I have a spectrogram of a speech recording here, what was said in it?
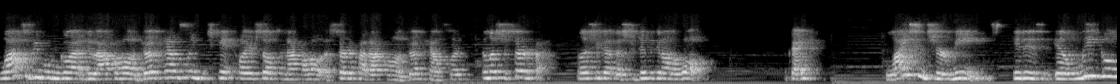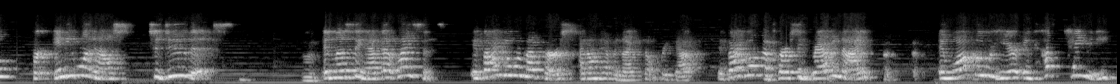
Lots of people can go out and do alcohol and drug counseling, but you can't call yourself an alcohol, a certified alcohol and drug counselor unless you're certified, unless you got the certificate on the wall. Okay? Licensure means it is illegal for anyone else to do this mm. unless they have that license. If I go in my purse, I don't have a knife, don't freak out. If I go in my purse and grab a knife and walk over here and cut Katie,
